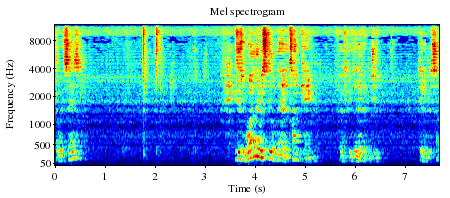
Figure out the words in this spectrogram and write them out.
So it says. He says, while they were still there, the time came for her to be delivered, and she delivered a son.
